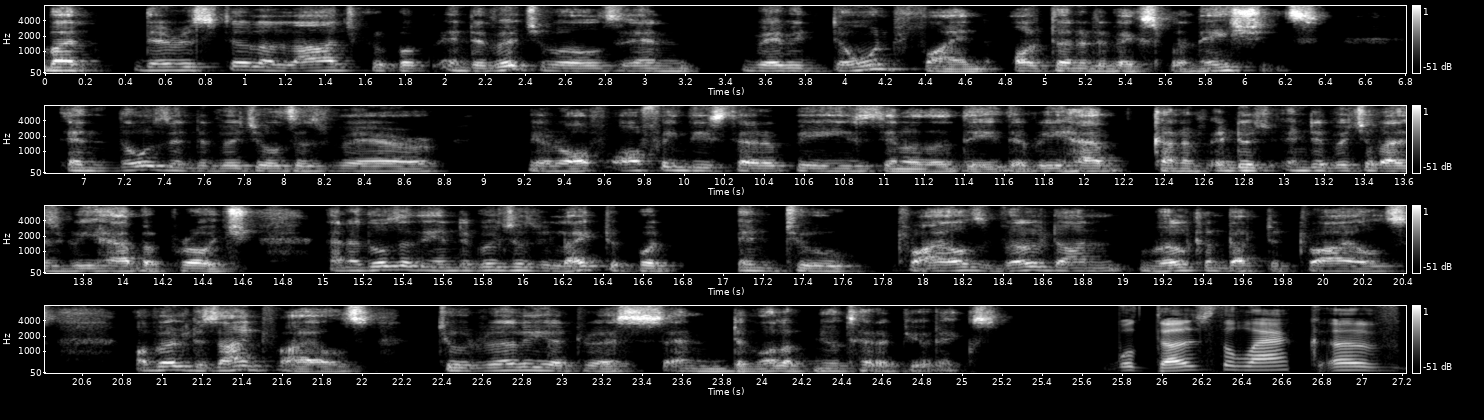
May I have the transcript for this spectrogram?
But there is still a large group of individuals and where we don't find alternative explanations. And those individuals is where we are off, offering these therapies, you know, the, the, the rehab kind of individualized rehab approach. And those are the individuals we like to put into trials, well done, well conducted trials, or well designed trials to really address and develop new therapeutics well, does the lack of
